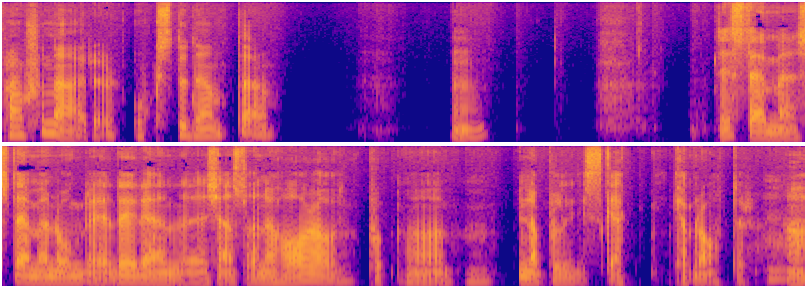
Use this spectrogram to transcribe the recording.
pensionärer och studenter. Det stämmer, stämmer nog. Det, det är den känslan jag har av uh, mina politiska kamrater. Ja.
